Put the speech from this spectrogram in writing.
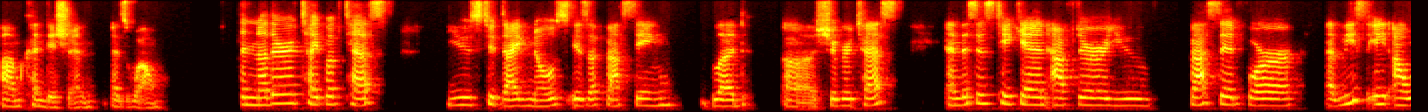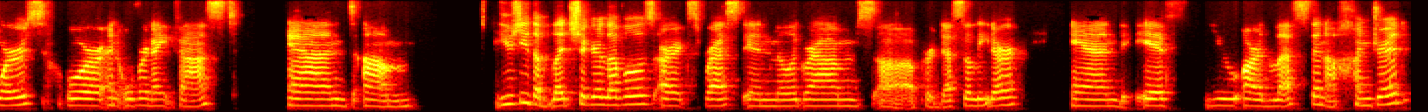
um, condition as well. Another type of test used to diagnose is a fasting blood uh, sugar test. And this is taken after you've fasted for at least eight hours or an overnight fast. And um, usually the blood sugar levels are expressed in milligrams uh, per deciliter. And if you are less than 100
